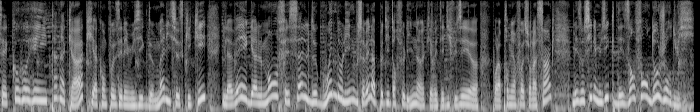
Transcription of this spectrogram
C'est Kohohei Tanaka qui a composé les musiques de Malicieuse Kiki. Il avait également fait celle de Gwendoline, vous savez, la petite orpheline euh, qui avait été diffusée euh, pour la première fois sur la 5, mais aussi les musiques des enfants d'aujourd'hui.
